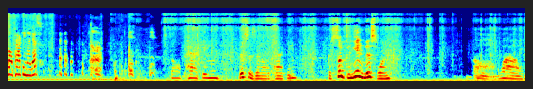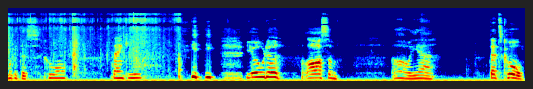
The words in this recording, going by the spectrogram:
all packing, I guess. It's all packing. This isn't all packing. There's something in this one. Oh, wow. Look at this. Cool. Thank you. Yoda. Awesome. Oh, yeah. That's cool.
